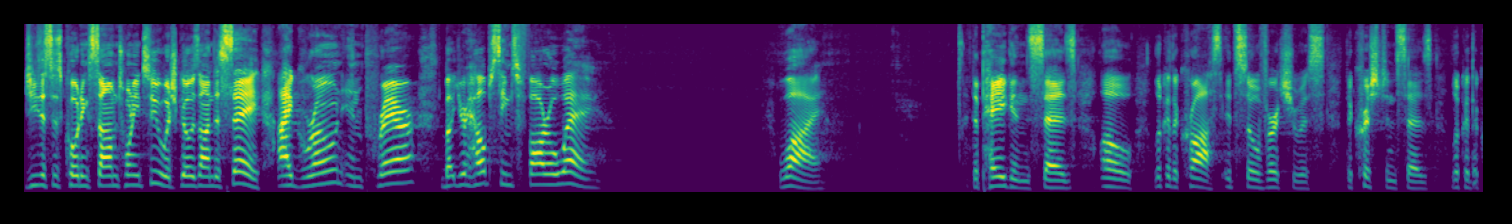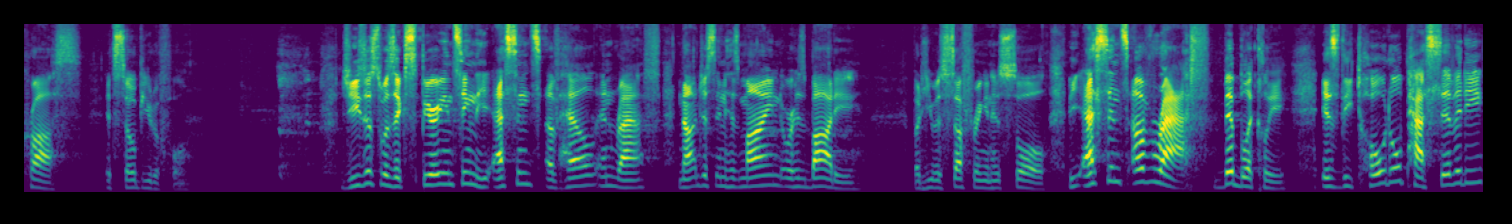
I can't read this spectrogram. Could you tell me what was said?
Jesus is quoting Psalm 22, which goes on to say, I groan in prayer, but your help seems far away. Why? The pagan says, Oh, look at the cross, it's so virtuous. The Christian says, Look at the cross, it's so beautiful. Jesus was experiencing the essence of hell and wrath, not just in his mind or his body, but he was suffering in his soul. The essence of wrath, biblically, is the total passivity,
